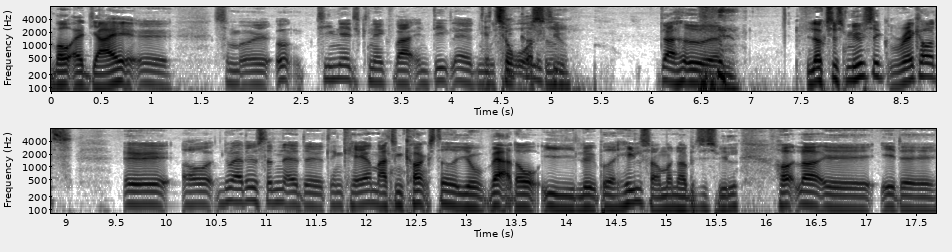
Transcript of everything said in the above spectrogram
hvor at jeg øh, som øh, ung teenage-knæk var en del af et musikkollektiv, der hed øh, Luxus Music Records. Øh, og nu er det jo sådan, at øh, den kære Martin Kongsted jo hvert år i løbet af hele sommeren oppe til Sville holder øh, et, øh,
